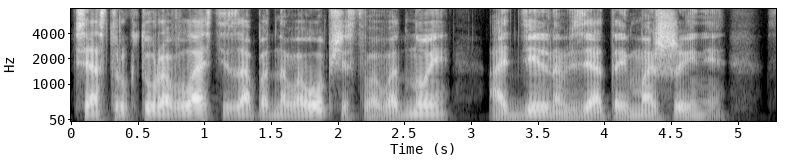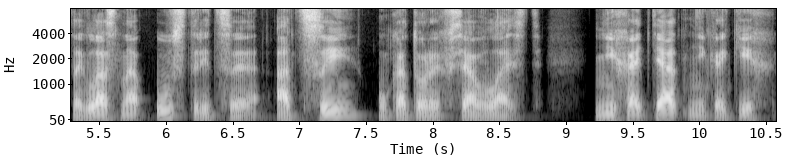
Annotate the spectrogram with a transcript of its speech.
вся структура власти западного общества в одной отдельно взятой машине. Согласно Устрице, отцы, у которых вся власть, не хотят никаких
